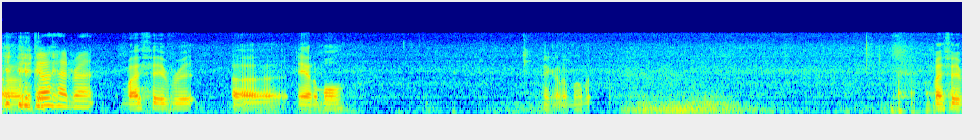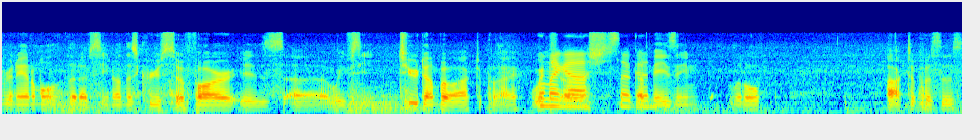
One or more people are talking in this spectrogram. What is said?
Um, Go ahead, Rhett. my favorite uh, animal. Hang on a moment. My favorite animal that I've seen on this cruise so far is uh, we've seen two Dumbo octopi, which Oh my are gosh, so good. amazing little octopuses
